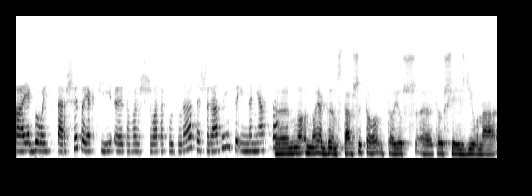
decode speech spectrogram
A jak byłeś starszy, to jak ci e, towarzyszyła ta kultura? Też Radzyń czy inne miasta? E, no, no jak byłem starszy, to, to, już, e, to już się jeździło na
